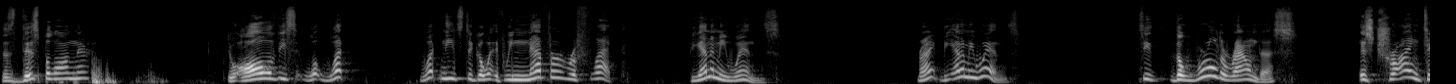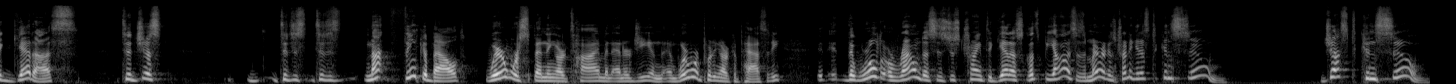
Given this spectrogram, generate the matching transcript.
Does this belong there? Do all of these, what, what, what needs to go in? If we never reflect, the enemy wins. Right? The enemy wins. See, the world around us is trying to get us to just to just to just not think about where we're spending our time and energy and, and where we're putting our capacity. It, it, the world around us is just trying to get us, let's be honest, as Americans, trying to get us to consume. Just consume.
